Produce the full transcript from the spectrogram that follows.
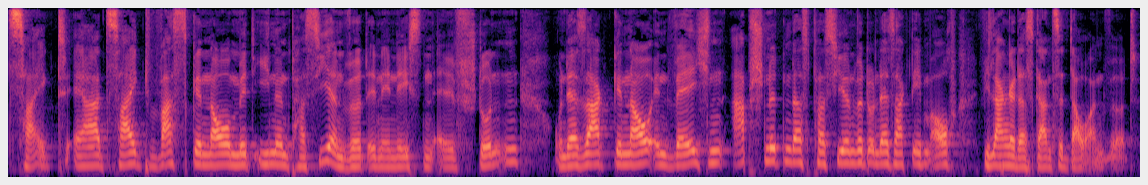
zeigt. Er zeigt, was genau mit ihnen passieren wird in den nächsten elf Stunden. Und er sagt genau, in welchen Abschnitten das passieren wird. Und er sagt eben auch, wie lange das Ganze dauern wird.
